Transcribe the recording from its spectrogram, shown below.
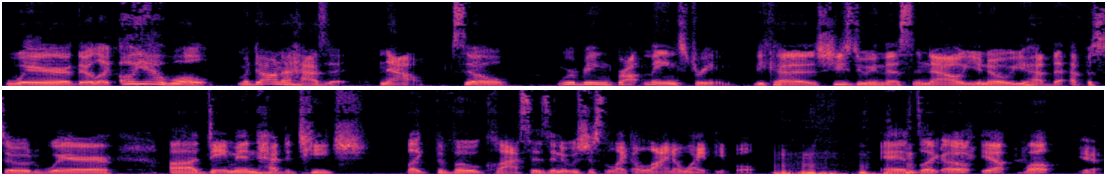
where they're like oh yeah well madonna has it now. So we're being brought mainstream because she's doing this. And now you know you had the episode where uh damon had to teach like the vogue classes and it was just like a line of white people. And it's like oh yeah, well Yeah.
